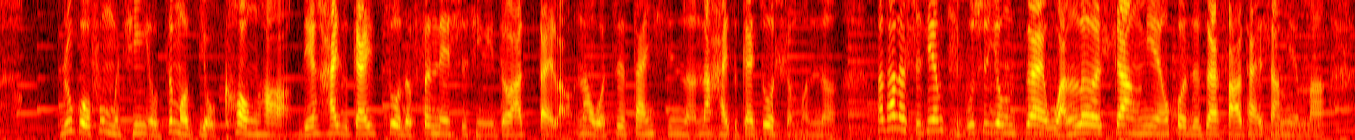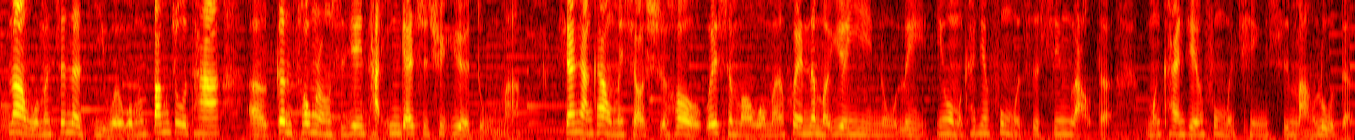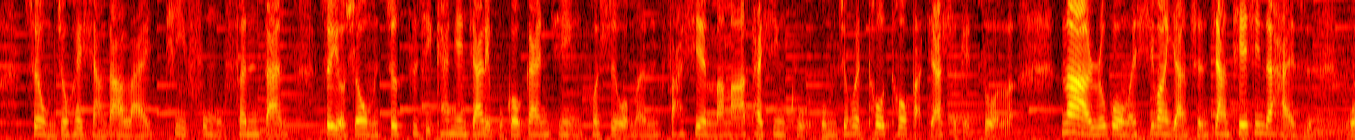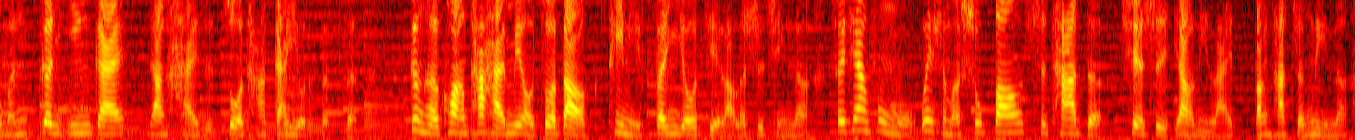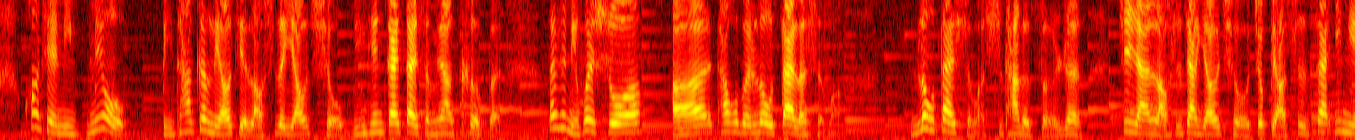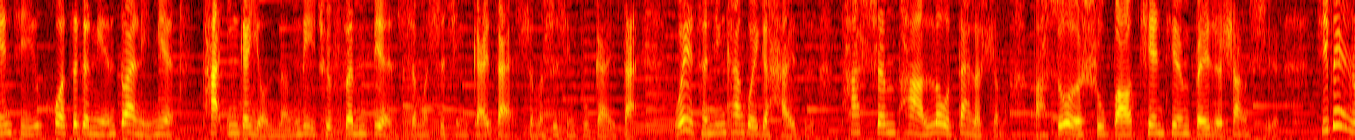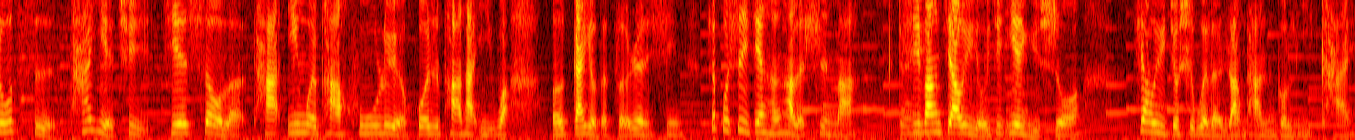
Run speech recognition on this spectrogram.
如果父母亲有这么有空哈，连孩子该做的分内事情你都要代劳，那我这担心了，那孩子该做什么呢？那他的时间岂不是用在玩乐上面或者在发财上面吗？那我们真的以为我们帮助他呃更从容时间，他应该是去阅读吗？想想看，我们小时候为什么我们会那么愿意努力？因为我们看见父母是辛劳的，我们看见父母亲是忙碌的，所以我们就会想到来替父母分担。所以有时候我们就自己看见家里不够干净，或是我们发现妈妈太辛苦，我们就会偷偷把家事给做了。那如果我们希望养成这样贴心的孩子，我们更应该让孩子做他该有的本分。更何况他还没有做到替你分忧解劳的事情呢。所以，亲爱父母，为什么书包是他的，却是要你来帮他整理呢？况且你没有比他更了解老师的要求，明天该带什么样的课本？但是你会说，啊，他会不会漏带了什么？漏带什么是他的责任？既然老师这样要求，就表示在一年级或这个年段里面，他应该有能力去分辨什么事情该带，什么事情不该带。我也曾经看过一个孩子，他生怕漏带了什么，把所有的书包天天背着上学。即便如此，他也去接受了他因为怕忽略或是怕他遗忘而该有的责任心。这不是一件很好的事吗？西方教育有一句谚语说：“教育就是为了让他能够离开。”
